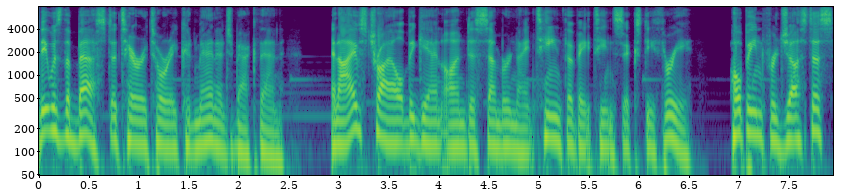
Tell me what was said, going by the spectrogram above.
it was the best a territory could manage back then, and Ives' trial began on December 19th of 1863, hoping for justice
